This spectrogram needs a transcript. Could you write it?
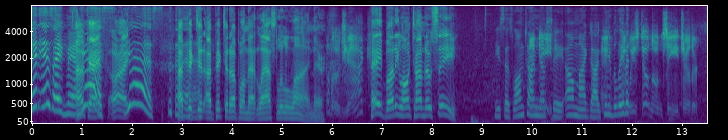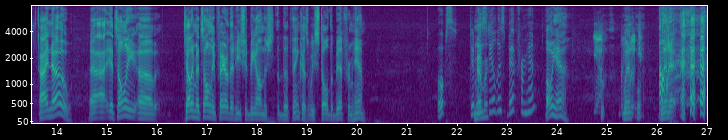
It is Eggman. Okay, Yes. all right. Yes. I picked it. I picked it up on that last little line there. Hello, Jack. Hey, buddy, long time no see. He says, "Long time no see." Oh my God, can you believe and it? We still don't see each other. I know. Uh, it's only. Uh, tell him it's only fair that he should be on the sh- the thing because we stole the bit from him. Oops. Did Remember? we steal this bit from him? Oh yeah. Yeah. When much. when it,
